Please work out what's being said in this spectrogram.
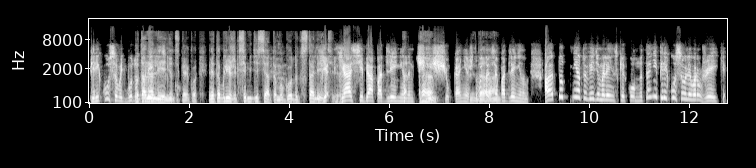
перекусывать будут Вот она ленинская. Это ближе к 70-му году, к столетию. Я, я себя под Лениным чищу, конечно. Да. Вот я себя под Лениным. А тут нету, видимо, ленинской комнаты. Они перекусывали в оружейке.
